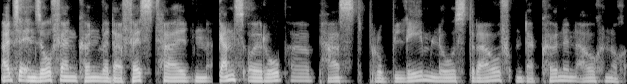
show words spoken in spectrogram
Also insofern können wir da festhalten, ganz Europa passt problemlos drauf und da können auch noch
